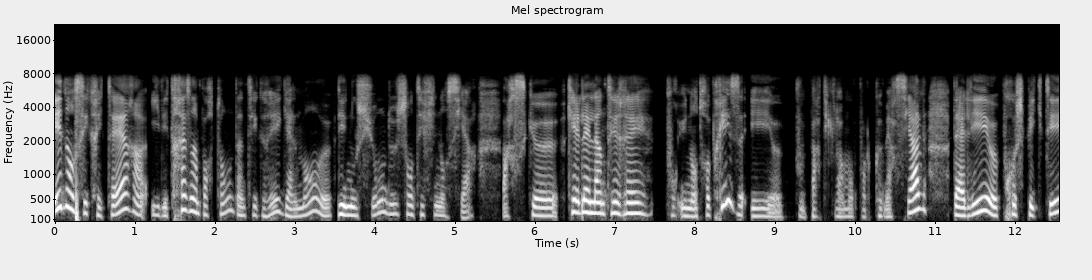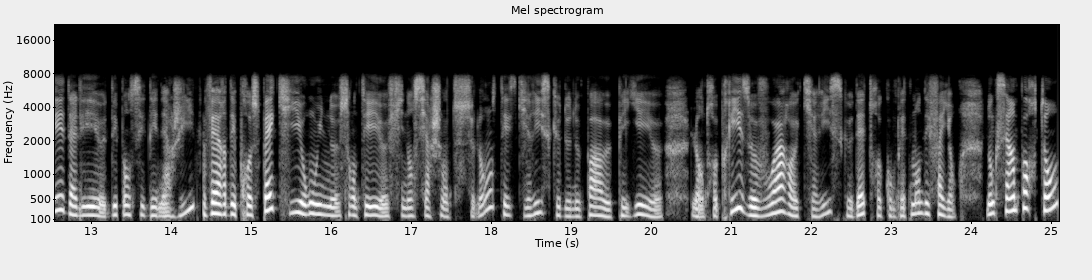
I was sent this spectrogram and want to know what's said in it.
Et dans ces critères, il est très important d'intégrer également des notions de santé financière parce que quel est l'intérêt pour une entreprise et plus particulièrement pour le commercial, d'aller prospecter, d'aller dépenser de l'énergie vers des prospects qui ont une santé financière chancelante et qui risquent de ne pas payer l'entreprise, voire qui risquent d'être complètement défaillants. Donc c'est important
